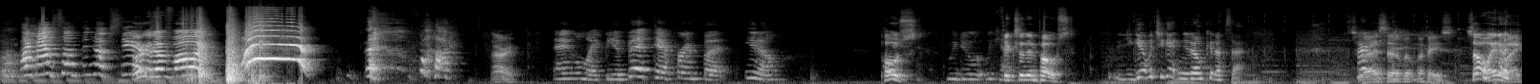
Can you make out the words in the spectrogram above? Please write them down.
I have something upstairs. Look at that falling! Ah! Fuck. All right, Angle might be a bit different, but you know, post. we do what we can. Fix it in post. You get what you get, and you don't get upset. That's what I said about my face. So anyway,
